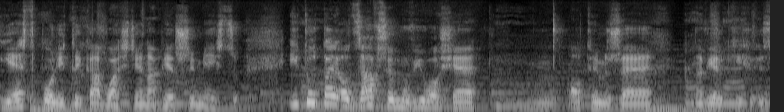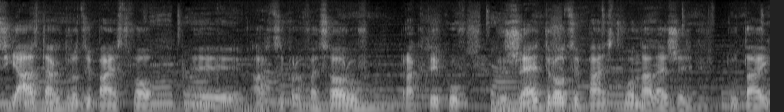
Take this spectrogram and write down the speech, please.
jest polityka właśnie na pierwszym miejscu. I tutaj od zawsze mówiło się mm, o tym, że na wielkich zjazdach, drodzy Państwo, y, arcyprofesorów, praktyków, że, drodzy Państwo, należy tutaj y,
